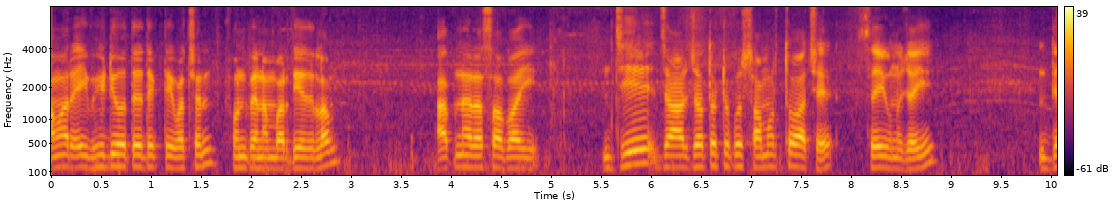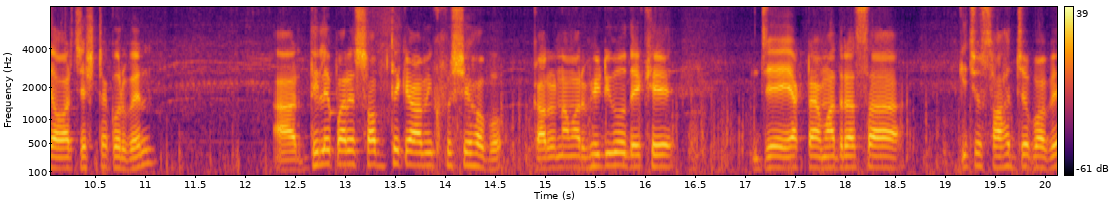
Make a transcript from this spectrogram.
আমার এই ভিডিওতে দেখতে পাচ্ছেন, ফোনপে নাম্বার দিয়ে দিলাম। আপনারা সবাই যে যার যতটুকু সামর্থ্য আছে সেই অনুযায়ী দেওয়ার চেষ্টা করবেন। আর দিলে পারে সব থেকে আমি খুশি হব, কারণ আমার ভিডিও দেখে যে একটা মাদ্রাসা কিছু সাহায্য পাবে,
